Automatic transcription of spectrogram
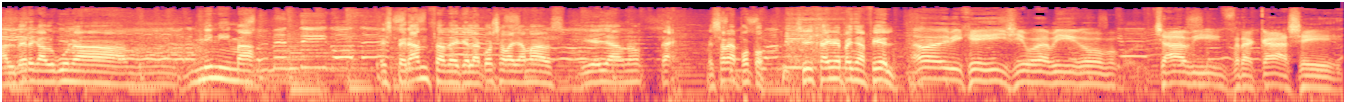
alberga alguna mínima esperanza de que la cosa vaya más y ella no. Eh, me sabe a poco. Sí, Jaime Peñafiel. Ay, mi queridísimo amigo Xavi Fracase.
